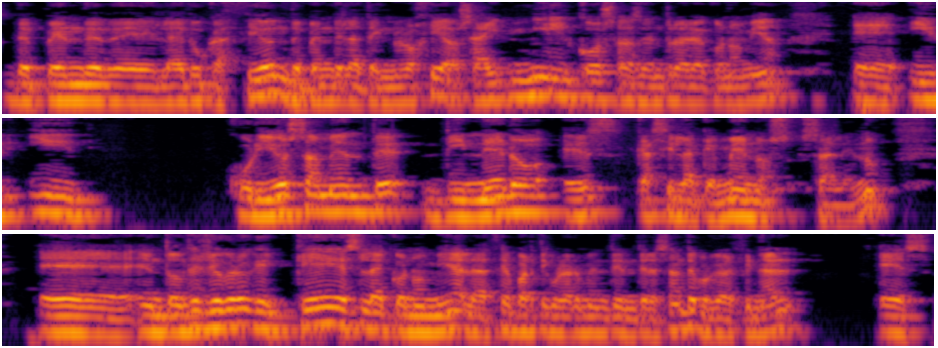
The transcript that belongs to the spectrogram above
depende de la educación, depende de la tecnología. O sea, hay mil cosas dentro de la economía y, curiosamente, dinero es casi la que menos sale, ¿no? Eh, entonces yo creo que qué es la economía le hace particularmente interesante porque al final es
